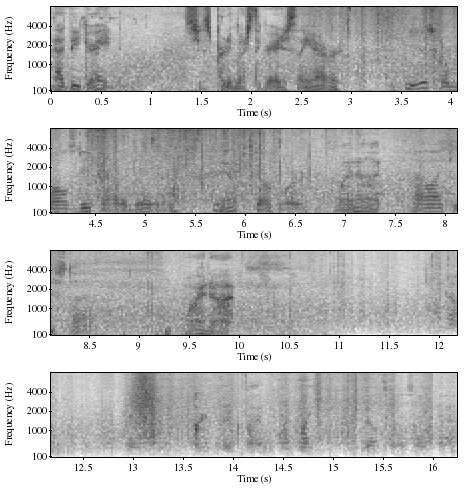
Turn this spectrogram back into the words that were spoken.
That'd be great. It's just pretty much the greatest thing ever. You just go balls deep out of the gate. Yeah. Go for it. Why not? I like your style. Why not? Great big five point like whale tails like that.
